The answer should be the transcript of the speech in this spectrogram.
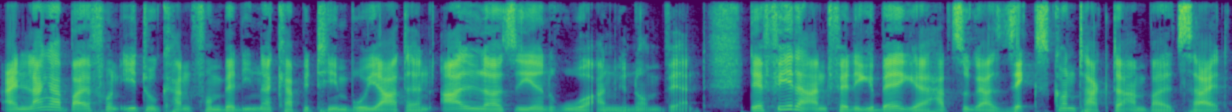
Ein langer Ball von Ito kann vom Berliner Kapitän Boyata in aller Seelenruhe angenommen werden. Der federanfällige Belgier hat sogar sechs Kontakte am Ball Zeit,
